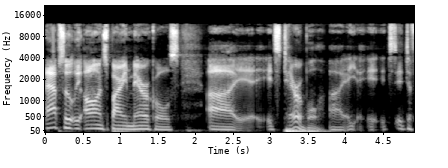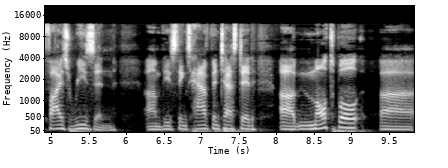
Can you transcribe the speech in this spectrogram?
absolutely awe-inspiring miracles. Uh, it's terrible. Uh, it, it, defies reason. Um, these things have been tested. Uh, multiple uh,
